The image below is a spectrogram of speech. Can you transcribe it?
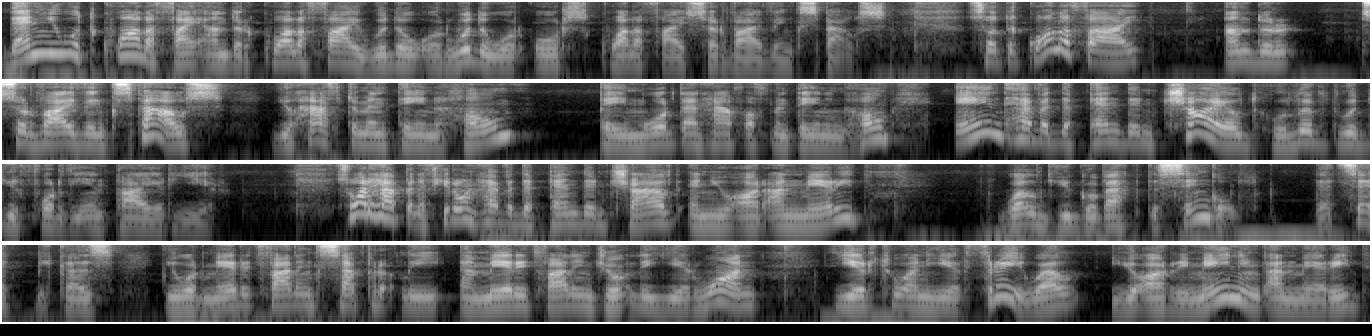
then you would qualify under qualify widow or widower or qualify surviving spouse. So to qualify under surviving spouse, you have to maintain a home, pay more than half of maintaining a home, and have a dependent child who lived with you for the entire year. So what happens if you don't have a dependent child and you are unmarried? Well, you go back to single. That's it, because you were married filing separately, uh, married filing jointly year one, year two, and year three. Well, you are remaining unmarried,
